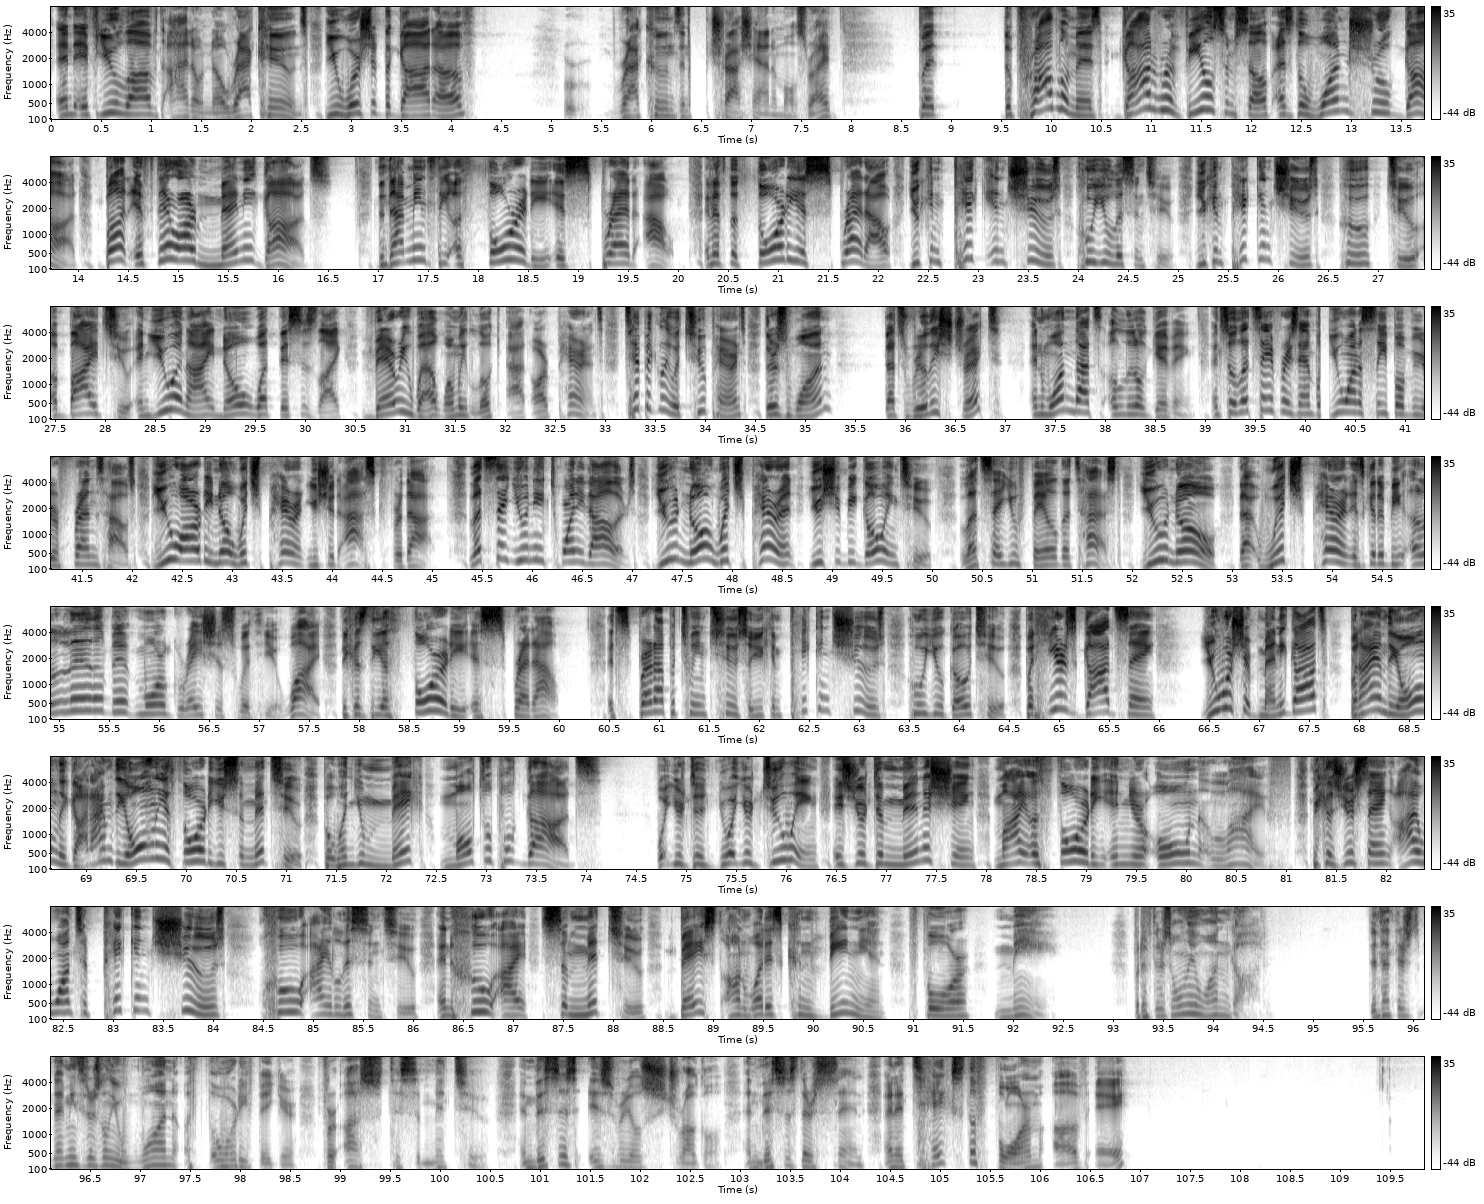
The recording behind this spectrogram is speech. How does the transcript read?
and if you loved, I don't know, raccoons, you worship the God of raccoons and trash animals, right? But the problem is, God reveals himself as the one true God. But if there are many gods, then that means the authority is spread out. And if the authority is spread out, you can pick and choose who you listen to. You can pick and choose who to abide to. And you and I know what this is like very well when we look at our parents. Typically, with two parents, there's one that's really strict and one that's a little giving. And so let's say, for example, you want to sleep over your friend's house. You already know which parent you should ask for that. Let's say you need $20. You know which parent you should be going to. Let's say you fail the test. You know that which parent is going to be a little bit more gracious with you. Why? Because the authority is spread out. It's spread out between two, so you can pick and choose who you go to. But here's God saying, you worship many gods, but I am the only God. I'm the only authority you submit to. But when you make multiple gods, what you're, what you're doing is you're diminishing my authority in your own life because you're saying, I want to pick and choose who I listen to and who I submit to based on what is convenient for me. But if there's only one God, then that, there's, that means there's only one authority figure for us to submit to. And this is Israel's struggle, and this is their sin. And it takes the form of a,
